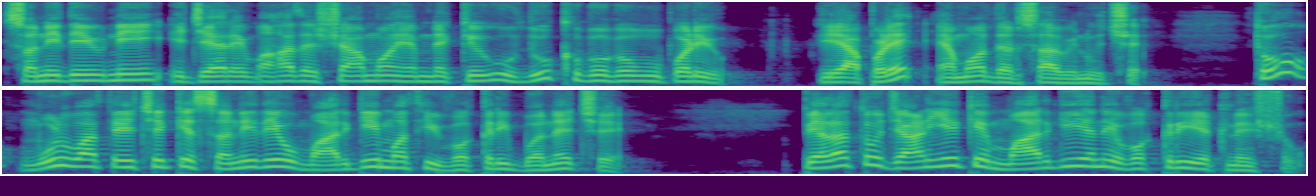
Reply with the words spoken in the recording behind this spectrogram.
શનિદેવની એ જ્યારે મહાદશામાં એમને કેવું દુઃખ ભોગવવું પડ્યું એ આપણે એમાં દર્શાવેલું છે. તો મૂળ વાત એ છે કે શનિદેવ માર્ગીમાંથી વક્રી બને છે. પહેલાં તો જાણીએ કે માર્ગી અને વક્રી એટલે શું?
